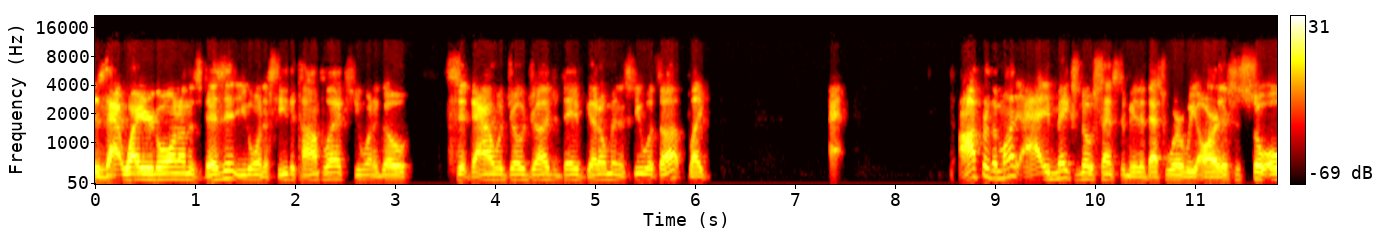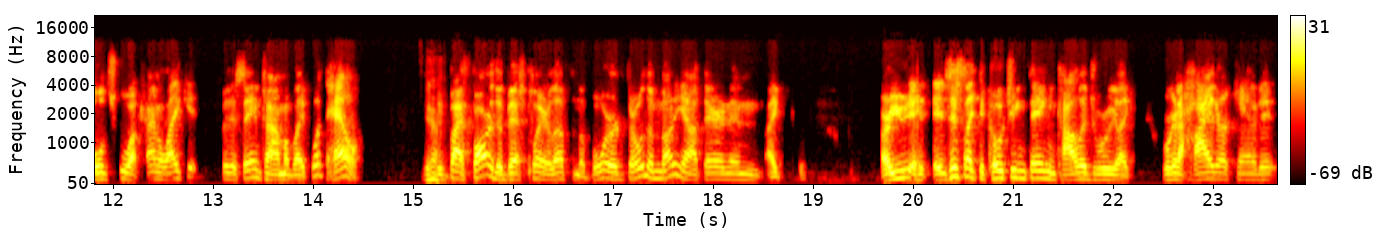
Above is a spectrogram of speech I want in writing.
Is that why you're going on this visit? You going to see the complex? You want to go sit down with Joe Judge and Dave Gettleman and see what's up? Like, offer the money. It makes no sense to me that that's where we are. This is so old school. I kind of like it, but at the same time, I'm like, what the hell? Yeah. He's by far the best player left on the board. Throw the money out there, and then like, are you? Is this like the coaching thing in college where we like we're gonna hide our candidate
